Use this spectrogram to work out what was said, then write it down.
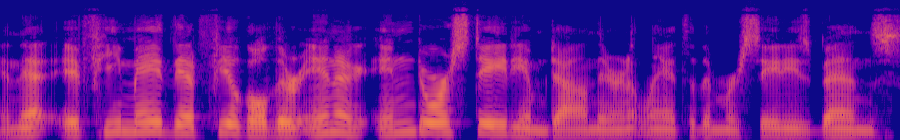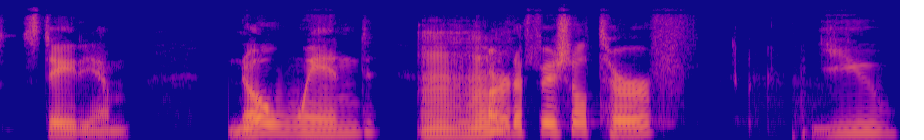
and that if he made that field goal they're in an indoor stadium down there in atlanta the mercedes-benz stadium no wind mm-hmm. artificial turf you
